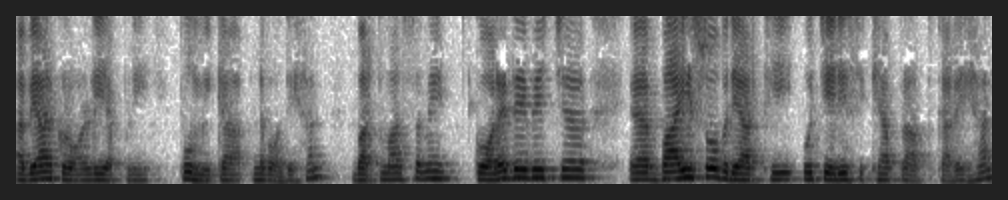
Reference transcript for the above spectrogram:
ਅਵਿਆਰ ਕਰਾਉਣ ਲਈ ਆਪਣੀ ਭੂਮਿਕਾ ਨਿਭਾਉਂਦੇ ਹਨ। ਵਰਤਮਾਨ ਸਮੇਂ ਕਾਲਜ ਦੇ ਵਿੱਚ 2200 ਵਿਦਿਆਰਥੀ ਉਚੇਰੀ ਸਿੱਖਿਆ ਪ੍ਰਾਪਤ ਕਰ ਰਹੇ ਹਨ।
